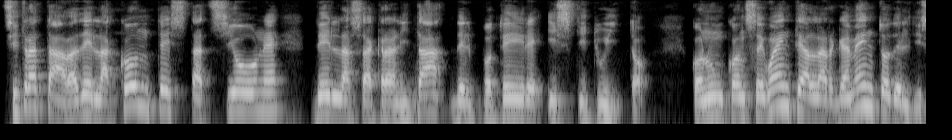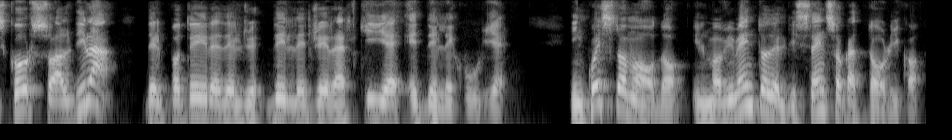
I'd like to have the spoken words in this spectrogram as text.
Si trattava della contestazione della sacralità del potere istituito, con un conseguente allargamento del discorso al di là del potere del, delle gerarchie e delle curie. In questo modo il movimento del dissenso cattolico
